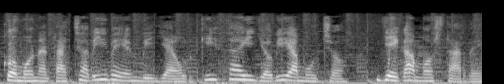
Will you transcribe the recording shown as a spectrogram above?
Como Natacha vive en Villa Urquiza y llovía mucho, llegamos tarde.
